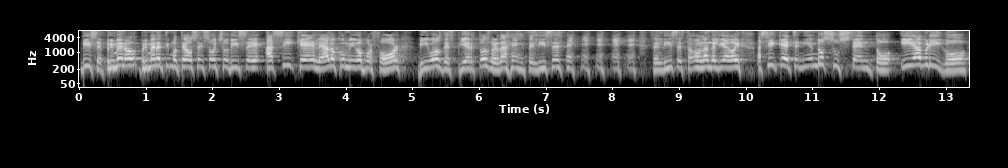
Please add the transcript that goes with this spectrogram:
Dice, primero, primero Timoteo 6:8 dice, así que léalo conmigo por favor, vivos, despiertos, ¿verdad? Felices, felices, estamos hablando el día de hoy. Así que teniendo sustento y abrigo,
